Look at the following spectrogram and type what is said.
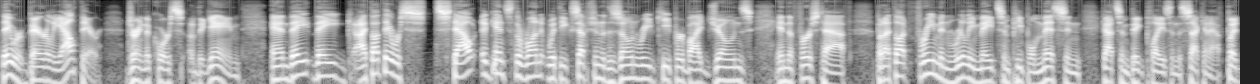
They were barely out there during the course of the game, and they they I thought they were stout against the run, with the exception of the zone read keeper by Jones in the first half. But I thought Freeman really made some people miss and got some big plays in the second half. But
